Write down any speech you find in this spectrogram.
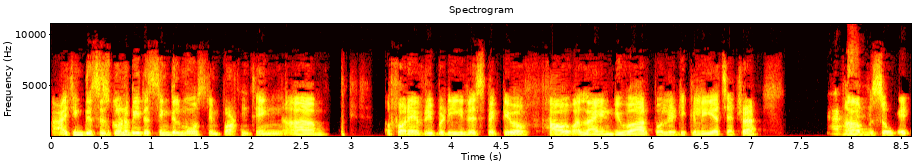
I think this is going to be the single most important thing um, for everybody, irrespective of how aligned you are politically, etc. Uh, so it,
